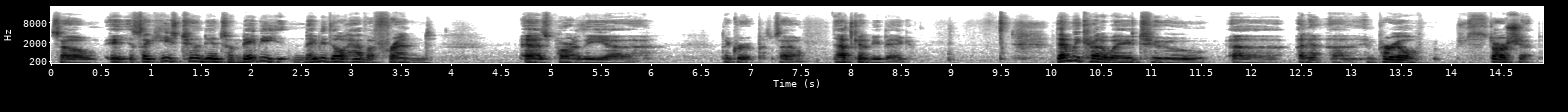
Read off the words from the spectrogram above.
So it's like he's tuned in. So maybe maybe they'll have a friend as part of the uh, the group. So that's going to be big. Then we cut away to uh, an uh, Imperial starship,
